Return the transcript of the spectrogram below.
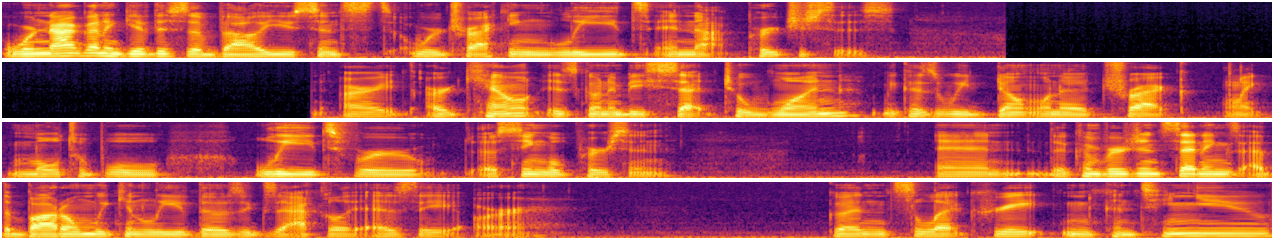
We're not going to give this a value since we're tracking leads and not purchases. All right, our count is going to be set to one because we don't want to track like multiple leads for a single person. And the conversion settings at the bottom, we can leave those exactly as they are. Go ahead and select create and continue.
